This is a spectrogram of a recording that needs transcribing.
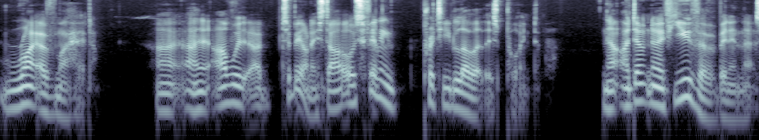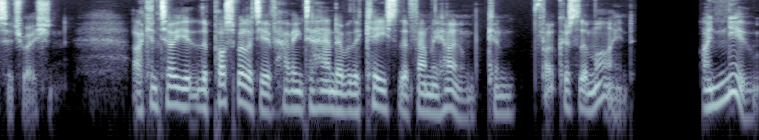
right over my head. Uh, and I would, uh, to be honest, I was feeling pretty low at this point. Now, I don't know if you've ever been in that situation. I can tell you the possibility of having to hand over the keys to the family home can focus the mind. I knew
